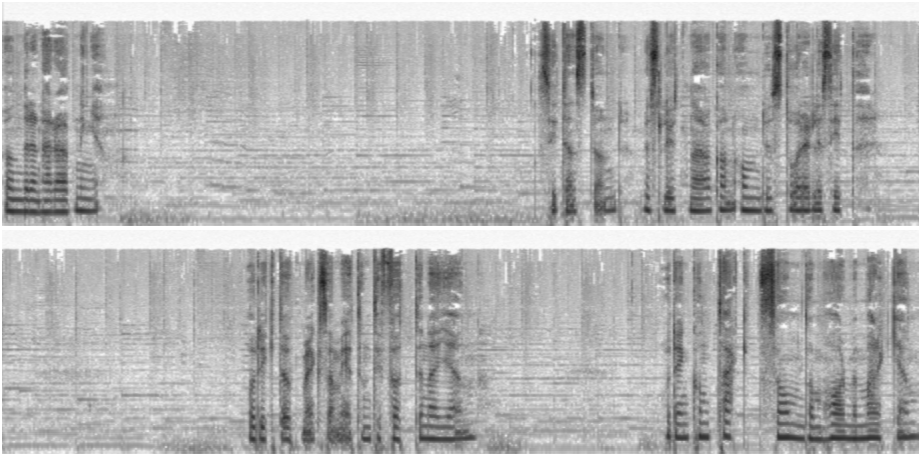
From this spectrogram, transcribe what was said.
under den här övningen? Sitt en stund med slutna ögon om du står eller sitter. Och rikta uppmärksamheten till fötterna igen. Och den kontakt som de har med marken.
